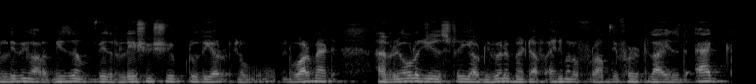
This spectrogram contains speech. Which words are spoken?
living organism with relationship to their you know, environment. Embryology is the study of development of animal from the fertilized egg.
